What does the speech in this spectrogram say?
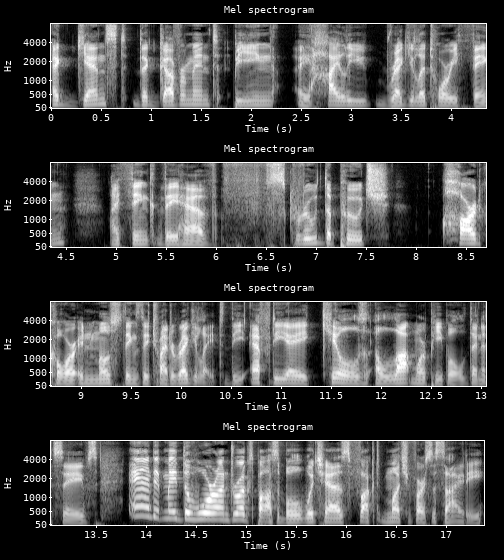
against the government being a highly regulatory thing. I think they have f- screwed the pooch hardcore in most things they try to regulate. The FDA kills a lot more people than it saves, and it made the war on drugs possible, which has fucked much of our society.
